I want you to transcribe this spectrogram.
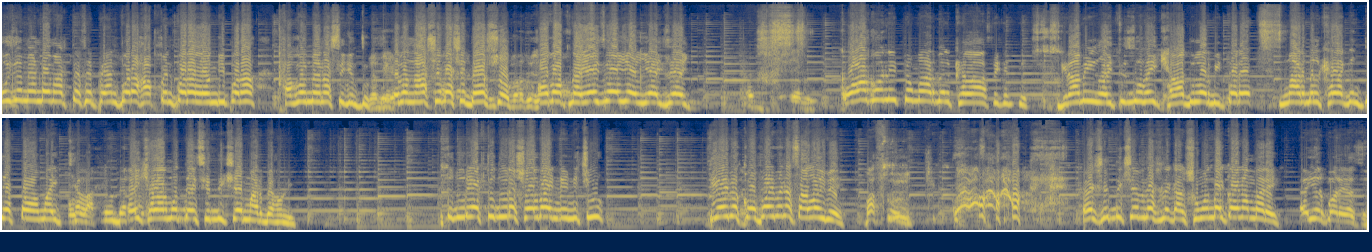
ওই যে ম্যান্ডাই মারতেছে প্যান্ট পরা হাফ প্যান্ট পরা লঙ্গি পরা ছাগল ম্যান আছে কিন্তু। এবং আশেপাশে দর্শক অভাব নাই এই যে এই যে অগণিত মার্বেল খেলা আছে কিন্তু। গ্রামীণ ঐতিহ্যবাহী খেলাধুলার ভিতরে মার্বেল খেলা কিন্তু একটা অমায়িক খেলা। এই খেলার মধ্যে সিদ্দিক সাহেব মারবে হনি। একটু দূরে একটু দূরে সর ভাই নিচু। কি হইবে কোপ হইবে না চাল হইবে এই সিদ্দিক সাহেব আসলে সুমন ভাই কয় নাম্বারে? এর পরে আছে।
